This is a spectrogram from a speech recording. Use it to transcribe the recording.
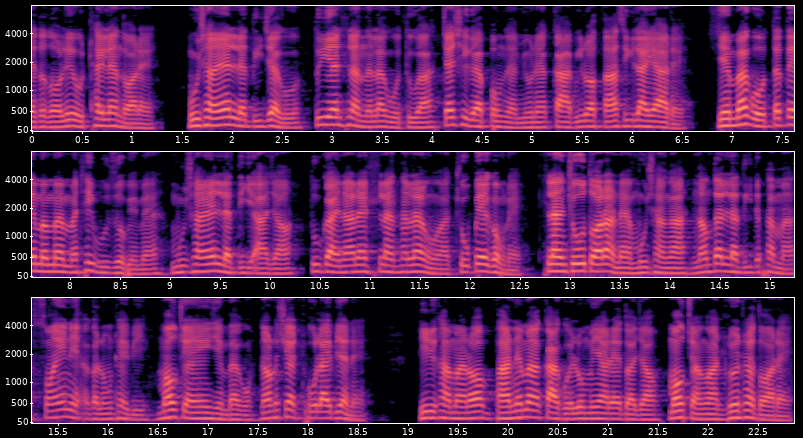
လည်းတော်တော်လေးကိုထိုက်လန့်သွားတယ်။မူချန်ရဲ့လက်သီးချက်ကိုသူ့ရဲ့လှန်တဲ့လက်ကိုသူကကြက်ရှိကပုံစံမျိုးနဲ့ကာပြီးတော့သားစီးလိုက်ရတယ်။ရင်ဘတ်ကိုတက်တက်မမတ်မထိဘူးဆိုပေမဲ့မူချန်ရဲ့လက်သီးအားကြောင့်သူကင်ထားတဲ့လှန်နှစ်လက်ကကျိုးပဲကုန်တယ်။ လှန်ကျိုးသွားတာနဲ့မူချန်ကနောက်သက်လက်သီးတစ်ဖက်မှာစွိုင်းရင်းနဲ့အကလုံးထည့်ပြီးမောက်ကြံရဲ့ရင်ဘတ်ကိုနောက်တစ်ချက်ထိုးလိုက်ပြန်တယ်။ဒီတစ်ခါမှာတော့ဘာနဲ့မှကာကွယ်လို့မရတဲ့အတွက်ကြောင့်မောက်ကြံကလွင့်ထွက်သွားတယ်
